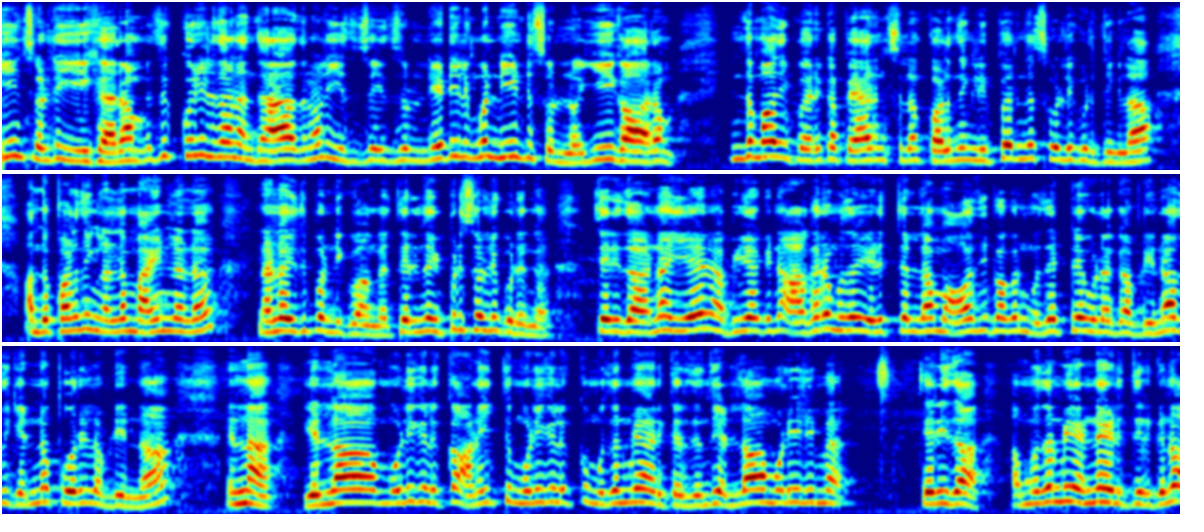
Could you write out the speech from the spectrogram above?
ஈன்னு சொல்லிட்டு ஈகாரம். இது குறியில் தானே அந்த அதனால் இது இது சொல்லணும் நெடிலுக்கு நீண்டு சொல்லணும் ஈகாரம். இந்த மாதிரி இப்போ இருக்க பேரண்ட்ஸ் எல்லாம் குழந்தைங்களுக்கு இப்போ இருந்து சொல்லி கொடுத்தீங்களா? அந்த குழந்தைங்க நல்லா மைண்டில் நல்லா இது பண்ணிக்குவாங்க. தெரிஞ்சால் இப்படி சொல்லி கொடுங்க. தெரியுதா ஆனால் ஏன் அபியாக்கினா அகர முதல் எழுத்தெல்லாம் ஆதிபகன் முதற்றே உலகம் அப்படின்னா அதுக்கு என்ன பொருள் அப்படின்னா என்ன? எல்லா மொழிகளுக்கும் அனைத்து மொழிகளுக்கும் முதன்மையாக இருக்கிறது வந்து எல்லா மொழியிலையுமே தெரியுதா? முதன்மையாக என்ன எழுத்திருக்குன்னா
